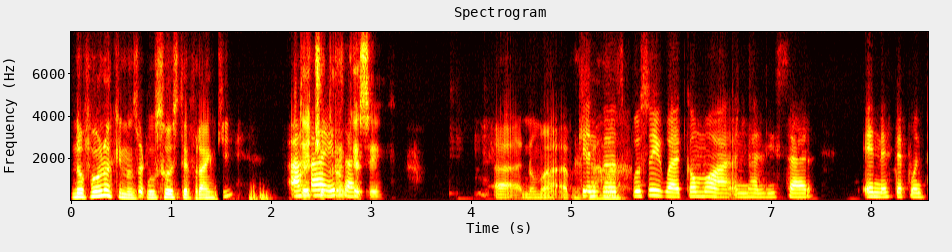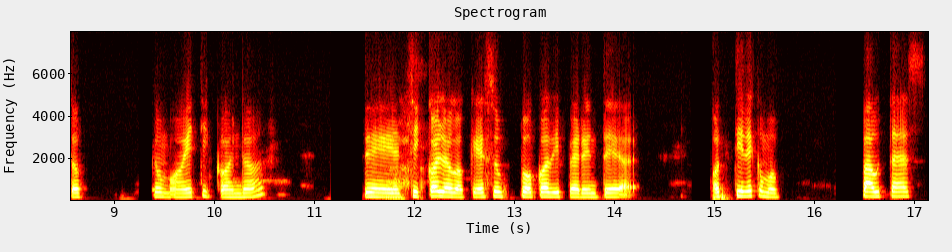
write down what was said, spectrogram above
¿No fue uno que nos puso este Frankie? de hecho, creo que sí. Ah, no mames. Que nos puso igual como a analizar en este punto como ético, ¿no? Del ah. psicólogo, que es un poco diferente o tiene como pautas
